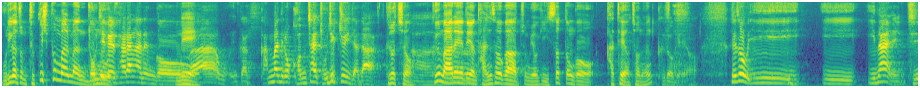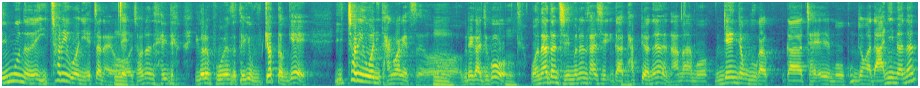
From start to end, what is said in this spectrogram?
우리가 좀 듣고 싶은 말만 너무 조직을 사랑하는 거가 네. 그러니까 한마디로 검찰 조직주의자다. 그렇죠. 아. 그 말에 대한 단서가 좀 여기 있었던 것 같아요. 저는. 그러게요. 그래서 이, 이, 이날 질문을 이철희 의원이 했잖아요. 네. 저는 이거를 보면서 되게 웃겼던 게 이철희 의원이 당황했어요. 음. 그래가지고 원하던 질문은 사실, 그러니까 답변은 아마 뭐 문재인 정부가 가 제일 뭐 공정하다 아니면은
